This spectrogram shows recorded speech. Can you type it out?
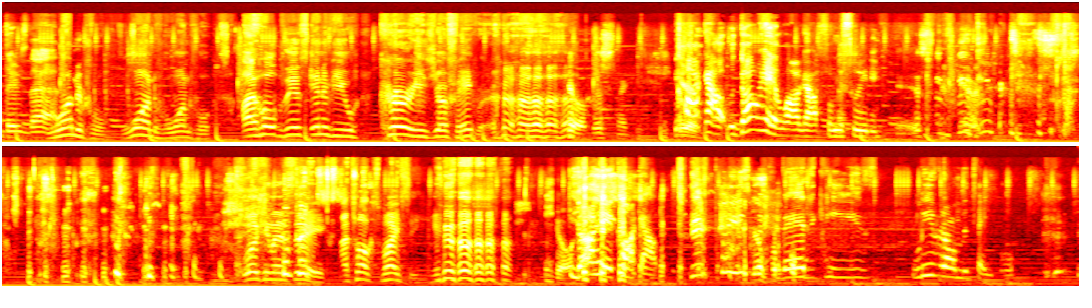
there's that. Wonderful, wonderful, wonderful. I hope this interview curries your favor. Yo, this nigga. Here. Clock out. Go ahead, log out for me, sweetie. This what can I say? I talk spicy. Yo. Go ahead, clock out. Please put the magic keys. Leave it on the table.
